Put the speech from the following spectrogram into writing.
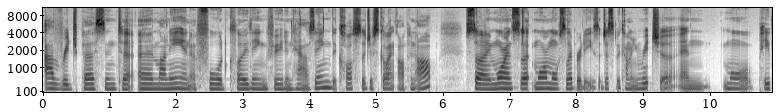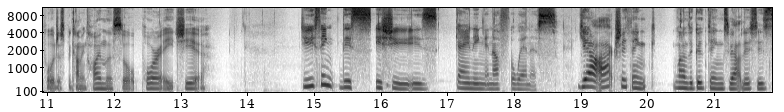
average person to earn money and afford clothing, food, and housing. The costs are just going up and up. So more and ce- more and more celebrities are just becoming richer, and more people are just becoming homeless or poorer each year. Do you think this issue is gaining enough awareness? Yeah, I actually think one of the good things about this is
